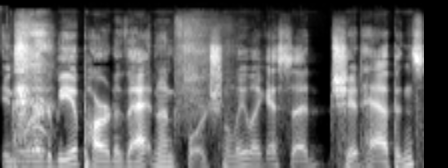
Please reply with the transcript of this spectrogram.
in order to be a part of that. And unfortunately, like I said, shit happens.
